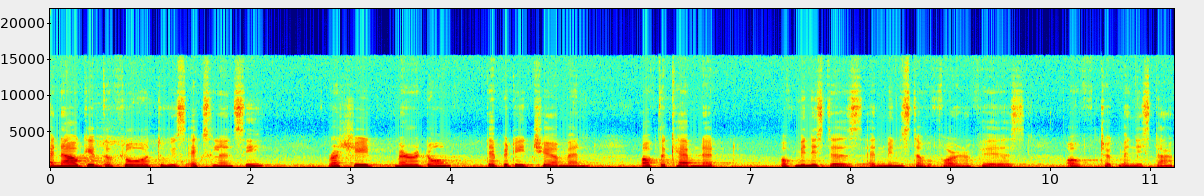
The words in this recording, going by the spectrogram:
I now give the floor to His Excellency Rashid Meredov, Deputy Chairman of the Cabinet of Ministers and Minister for Foreign Affairs of Turkmenistan.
